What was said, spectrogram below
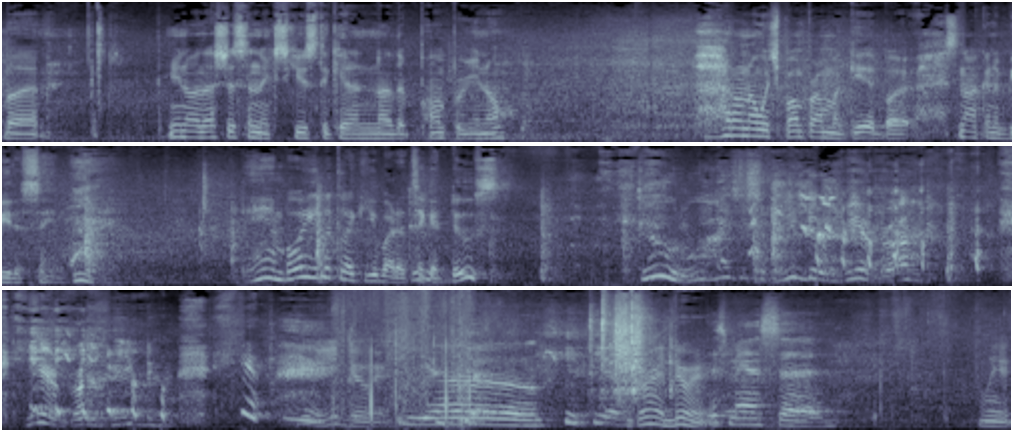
But, you know, that's just an excuse to get another bumper, you know? I don't know which bumper I'm gonna get, but it's not gonna be the same one. Damn, boy, you look like you about to take a deuce. Dude, why is this? You do it here, bro. Here, bro. You do it. You do it. Yo. Go ahead, do it. This man said, wait,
